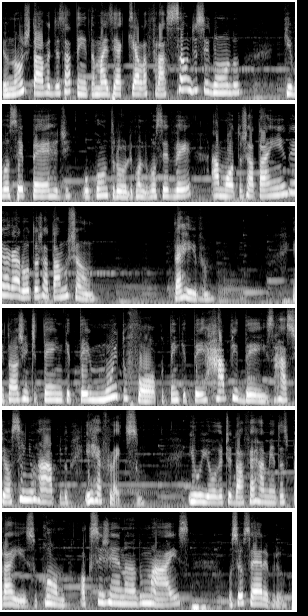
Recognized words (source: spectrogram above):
Eu não estava desatenta, mas é aquela fração de segundo que você perde o controle. Quando você vê, a moto já está indo e a garota já está no chão. Terrível. Então a gente tem que ter muito foco, tem que ter rapidez, raciocínio rápido e reflexo. E o yoga te dá ferramentas para isso. Como? Oxigenando mais o seu cérebro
